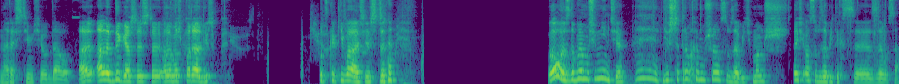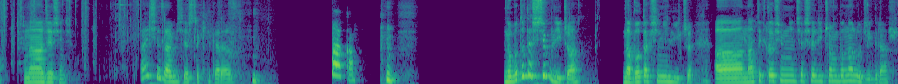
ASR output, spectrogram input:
Nareszcie mi się udało. Ale, ale dygasz jeszcze, ale masz paraliż. Podskakiwałaś jeszcze. O, zdobyłem osiągnięcie. Jeszcze trochę muszę osób zabić. Mam 6 osób zabitych z, z Zeusa. Na 10. Daj się zabić jeszcze kilka razy. Spoko. No bo to też się wlicza. Na botach się nie liczy. A na tych te osiągnięcia się liczą, bo na ludzi grasz.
